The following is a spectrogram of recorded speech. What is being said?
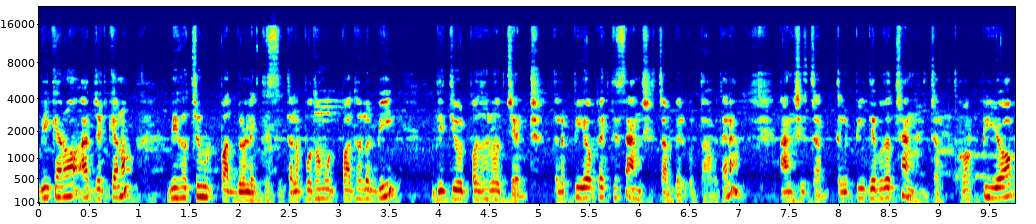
বি কেন আর জেড কেন? বি হচ্ছে উৎপাদ ধরে লিখতেছি। তাহলে প্রথম উৎপাদ হলো বি দ্বিতীয় উৎপাদ হলো জেড তাহলে পি অফ লিখতেছে, আংশিক চাপ বের করতে হবে, তাই না? আংশিক চাপ। তাহলে পি দেবো হচ্ছে আংশিক চাপ। আবার P of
